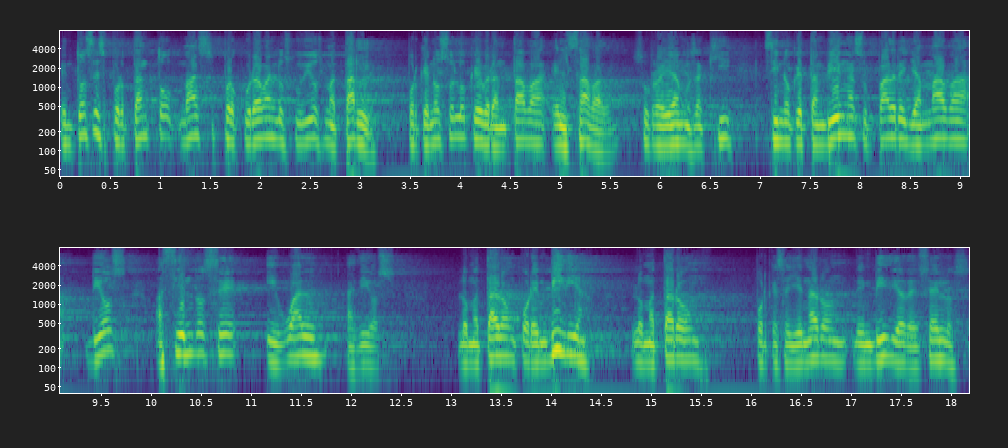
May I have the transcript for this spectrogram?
entonces por tanto más procuraban los judíos matarle, porque no solo quebrantaba el sábado, subrayamos aquí, sino que también a su padre llamaba Dios, haciéndose igual a Dios. Lo mataron por envidia, lo mataron porque se llenaron de envidia, de celos,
